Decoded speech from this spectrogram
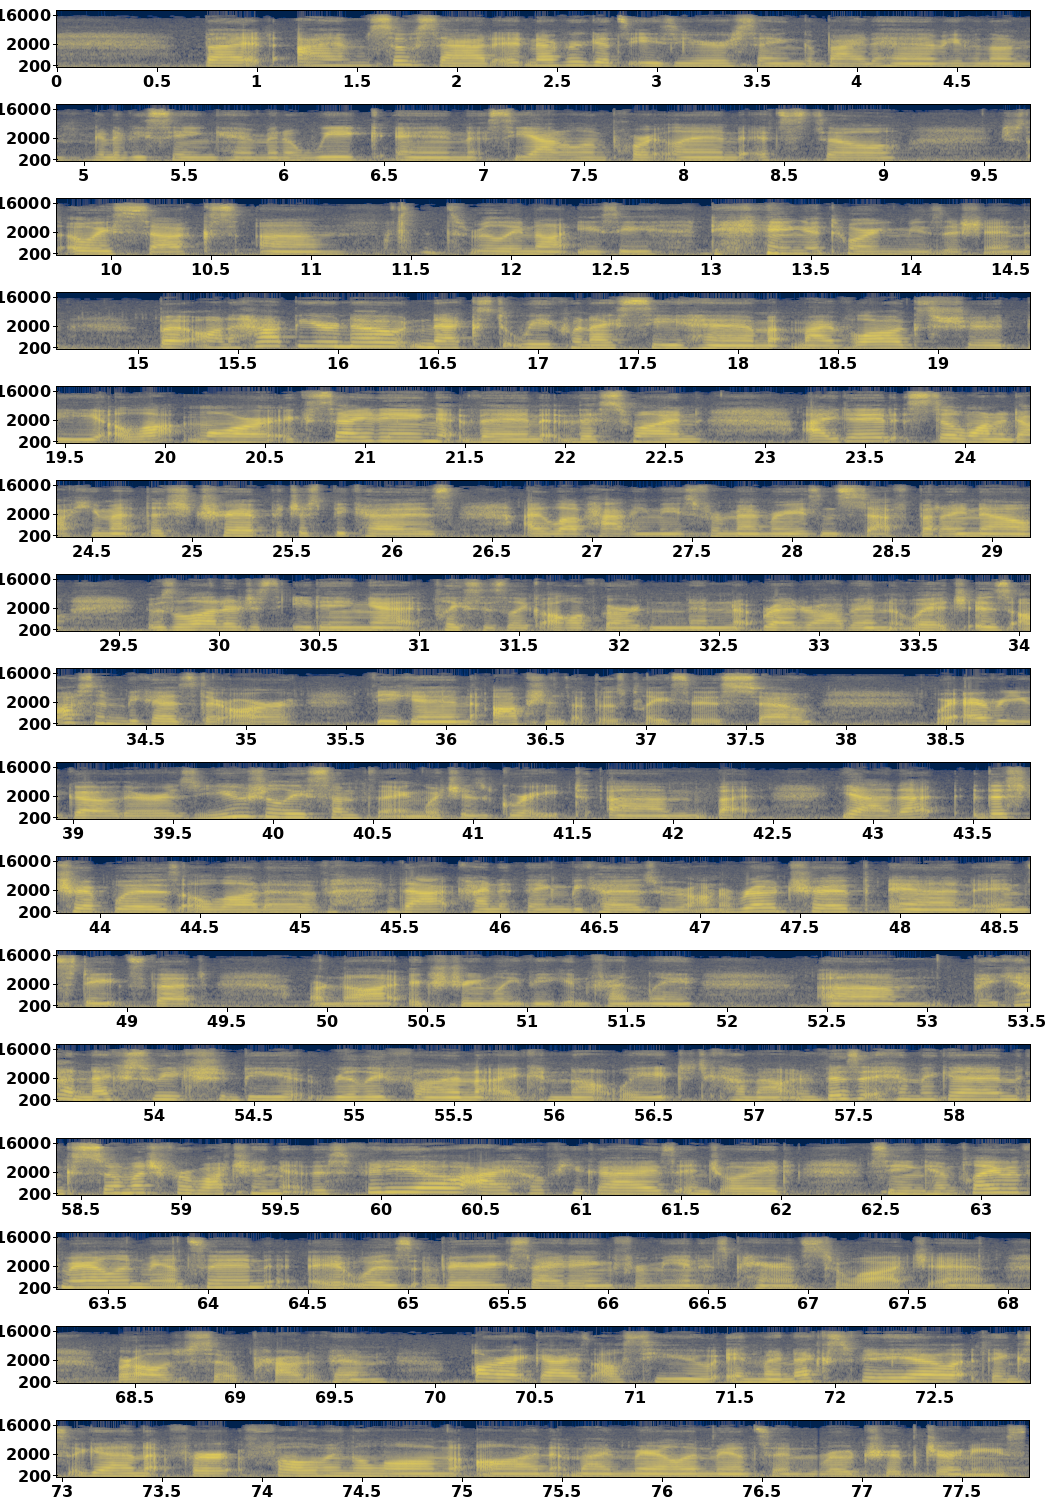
but I'm so sad. It never gets easier saying goodbye to him, even though I'm gonna be seeing him in a week in Seattle and Portland. It still just always sucks. Um, it's really not easy dating a touring musician. But on a happier note, next week when I see him, my vlogs should be a lot more exciting than this one. I did still want to document this trip just because I love having these for memories and stuff, but I know it was a lot of just eating at places like Olive Garden and Red Robin, which is awesome because there are vegan options at those places. So wherever you go there is usually something which is great um, but yeah that this trip was a lot of that kind of thing because we were on a road trip and in states that are not extremely vegan friendly um, but yeah, next week should be really fun. I cannot wait to come out and visit him again. Thanks so much for watching this video. I hope you guys enjoyed seeing him play with Marilyn Manson. It was very exciting for me and his parents to watch and we're all just so proud of him. Alright guys, I'll see you in my next video. Thanks again for following along on my Marilyn Manson road trip journeys.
